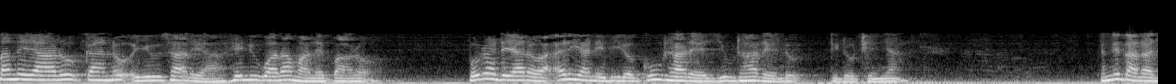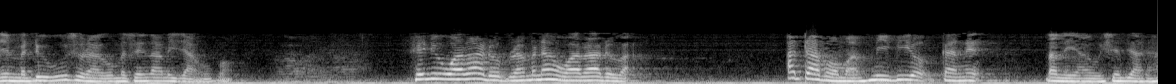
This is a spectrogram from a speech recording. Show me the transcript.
တန်တရားတို့ကံတို့အယူဆတွေဟာဟိန္ဒူဝါဒမှာလည်းပါတော့ ဘုရားတရားတော်ကအဲ့ဒီကနေပြီးတော့ကူးထားတယ်ယူထားတယ်လို့ဒီလိုထင်ကြအနိတ္တနာချင်းမတူဘူးဆိုတာကိုမစင်စားမိကြဘူးပေါ့ဟိန္ဒူဝါဒတို့ဗြဟ္မဏဝါဒတို့ကအတ္တပေါ်မှာမှီပြီးတော့ကံနဲ့တန်တရားကိုရှင်းပြတာ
